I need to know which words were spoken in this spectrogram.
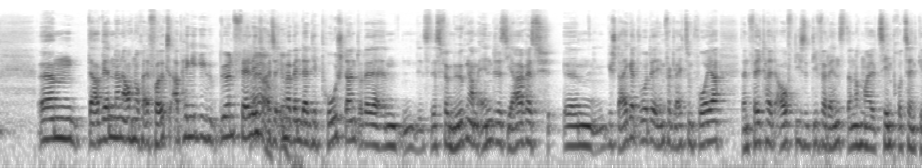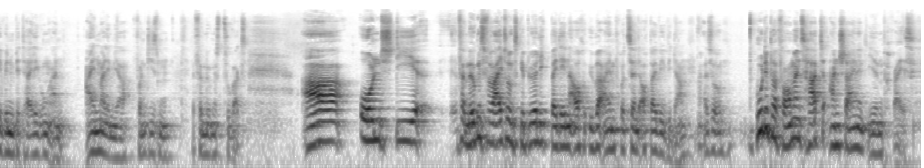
Ähm, da werden dann auch noch erfolgsabhängige Gebühren fällig. Ah ja, also okay. Also immer wenn der Depotstand oder ähm, das Vermögen am Ende des Jahres ähm, gesteigert wurde im Vergleich zum Vorjahr, dann fällt halt auf diese Differenz dann nochmal 10% Gewinnbeteiligung an. Einmal im Jahr von diesem Vermögenszuwachs. Ah, und die Vermögensverwaltungsgebühr liegt bei denen auch über 1%, auch bei Vivida. Also gute Performance hat anscheinend ihren Preis.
